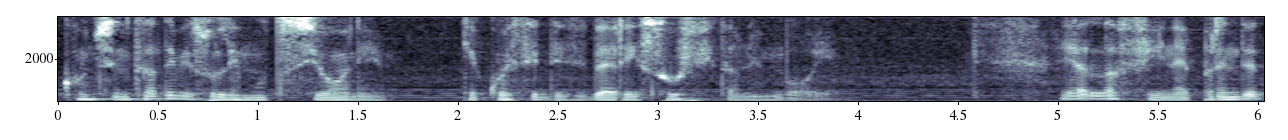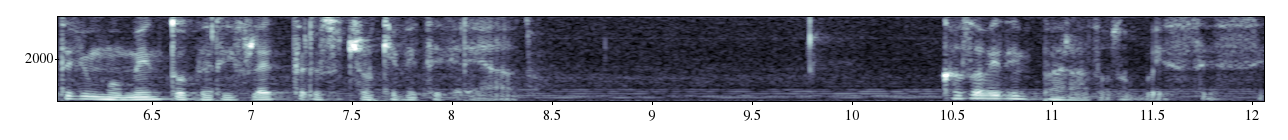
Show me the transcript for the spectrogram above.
Concentratevi sulle emozioni che questi desideri suscitano in voi e alla fine prendetevi un momento per riflettere su ciò che avete creato. Cosa avete imparato su voi stessi?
